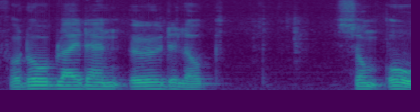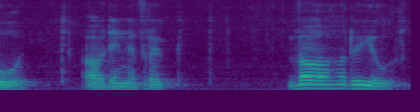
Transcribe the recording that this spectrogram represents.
For da blei den ødelagt som åt av denne frukt. Hva har du gjort?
